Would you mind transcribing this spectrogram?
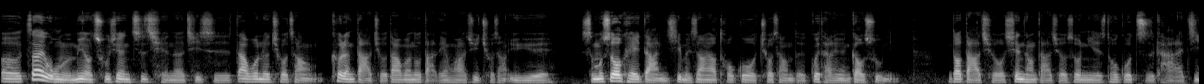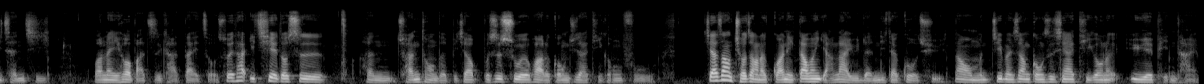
呃，在我们没有出现之前呢，其实大部分的球场客人打球，大部分都打电话去球场预约，什么时候可以打，你基本上要透过球场的柜台人员告诉你。你到打球现场打球的时候，你也是透过纸卡来记成绩，完了以后把纸卡带走，所以它一切都是很传统的，比较不是数位化的工具在提供服务。加上球场的管理大部分仰赖于人力，在过去，那我们基本上公司现在提供了预约平台，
